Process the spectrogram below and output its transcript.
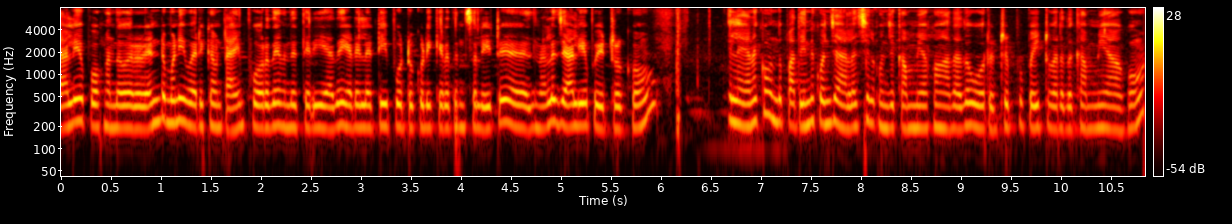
ஜாலியாக போகும் அந்த ஒரு ரெண்டு மணி வரைக்கும் டைம் போகிறதே வந்து தெரியாது. இடையில டீ போட்டு குடிக்கிறதுன்னு சொல்லிட்டு நல்லா ஜாலியாக போயிட்டுருக்கோம் இல்லை எனக்கும் வந்து பார்த்திங்கன்னா கொஞ்சம் அலைச்சல் கொஞ்சம் கம்மியாகும். அதாவது ஒரு ட்ரிப்பு போயிட்டு வர்றது கம்மியாகும்.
